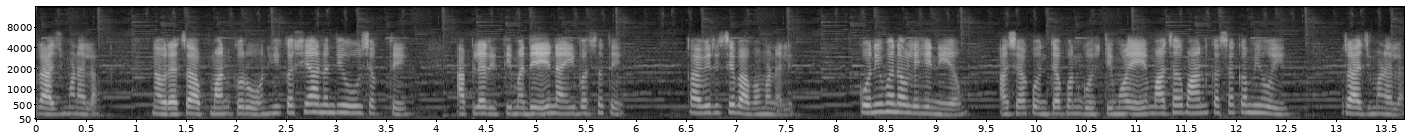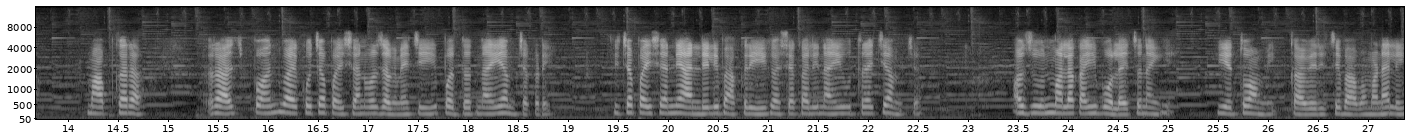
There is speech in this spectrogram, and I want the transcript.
राज म्हणाला नवऱ्याचा अपमान करून ही कशी आनंदी होऊ शकते? आपल्या रीतीमध्ये नाही बसते. कावेरीचे बाबा म्हणाले कोणी बनवले हे नियम? अशा कोणत्या पण गोष्टीमुळे माझा मान कसा कमी होईल? राज म्हणाला माफ करा. राज पण बायकोच्या पैशांवर जगण्याची पद्धत नाही आमच्याकडे. तिच्या पैशांनी आणलेली भाकरी घशाखाली नाही उतरायची आमच्या. अजून मला काही बोलायचं नाही आहे येतो आम्ही कावेरीचे बाबा म्हणाले.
